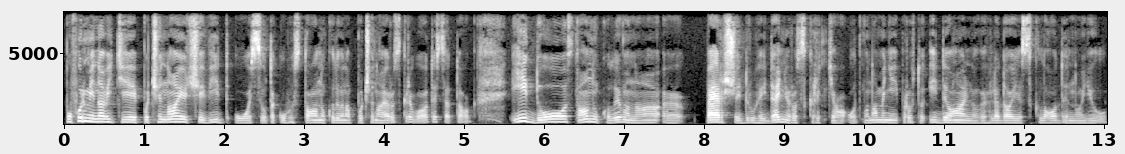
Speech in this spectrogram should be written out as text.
по формі навіть починаючи від ось такого стану, коли вона починає розкриватися, так, і до стану, коли вона е, перший, другий день розкриття. От вона мені просто ідеально виглядає складеною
